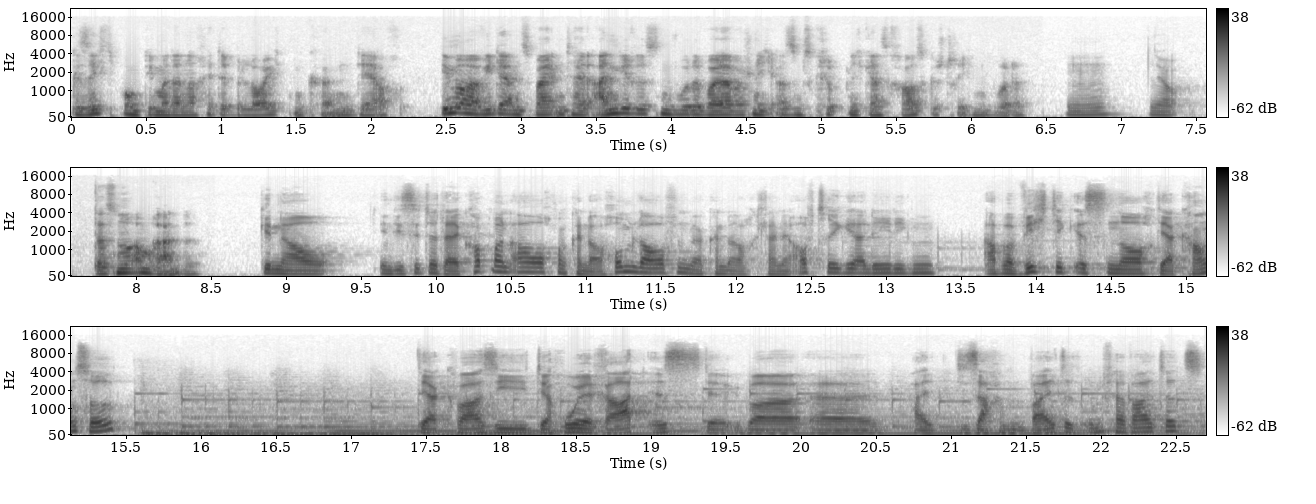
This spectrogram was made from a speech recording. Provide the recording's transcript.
Gesichtspunkt, den man danach hätte beleuchten können, der auch immer mal wieder im zweiten Teil angerissen wurde, weil er wahrscheinlich aus dem Skript nicht ganz rausgestrichen wurde. Mhm, ja. Das nur am Rande. Genau. In die Citadel kommt man auch, man kann da auch rumlaufen, man kann da auch kleine Aufträge erledigen. Aber wichtig ist noch der Council der quasi der hohe Rat ist, der über äh, halt die Sachen waltet und verwaltet,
